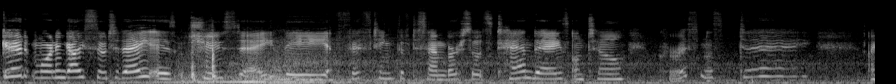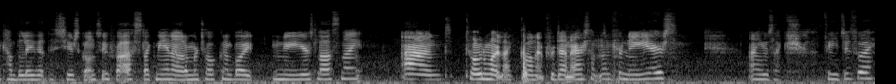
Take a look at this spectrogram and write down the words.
Good morning guys, so today is Tuesday the 15th of December so it's 10 days until Christmas Day. I can't believe it, this year's gone so fast. Like me and Adam were talking about New Year's last night and talking about like going out for dinner or something for New Year's and he was like sure that's ages away.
